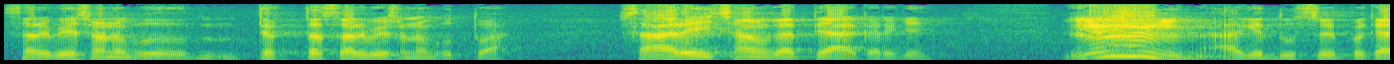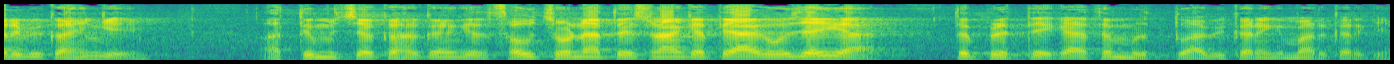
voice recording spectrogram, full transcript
सर्वेषण त्यक्त सर्वेषण भूतवा सारे इच्छाओं का त्याग करके। आगे दूसरे प्रकार भी कहेंगे। अतिमुच कह कहेंगे सब छोड़ना तो इतना का त्याग हो जाएगा तो प्रत्येक तो मृत्यु भी करेंगे मर करके।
